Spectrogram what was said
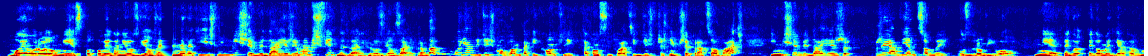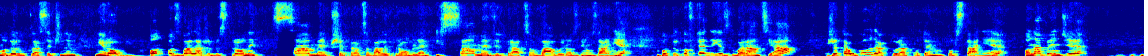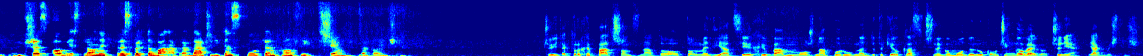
Moją rolą nie jest podpowiadanie rozwiązań, nawet jeśli mi się wydaje, że ja mam świetne dla nich rozwiązanie, prawda? Bo ja gdzieś mogłam taki konflikt, taką sytuację gdzieś wcześniej przepracować i mi się wydaje, że, że ja wiem, co by uzdrowiło. Nie, tego, tego mediator w modelu klasycznym nie robi. On pozwala, żeby strony same przepracowały problem i same wypracowały rozwiązanie, bo tylko wtedy jest gwarancja, że ta ugoda, która potem powstanie, ona będzie przez obie strony respektowana, prawda? Czyli ten spór, ten konflikt się zakończy. Czyli tak trochę patrząc na to, to mediację chyba można porównać do takiego klasycznego modelu coachingowego, czy nie? Jak myślisz?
